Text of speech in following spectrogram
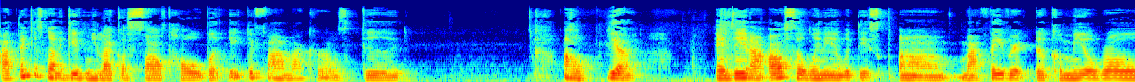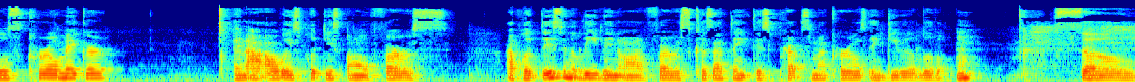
I think it's going to give me like a soft hold, but it defined my curls good. Oh, yeah. And then I also went in with this, um, my favorite, the Camille Rose Curl Maker. And I always put this on first. I put this in the leave-in on first because I think this preps my curls and give it a little mm. So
